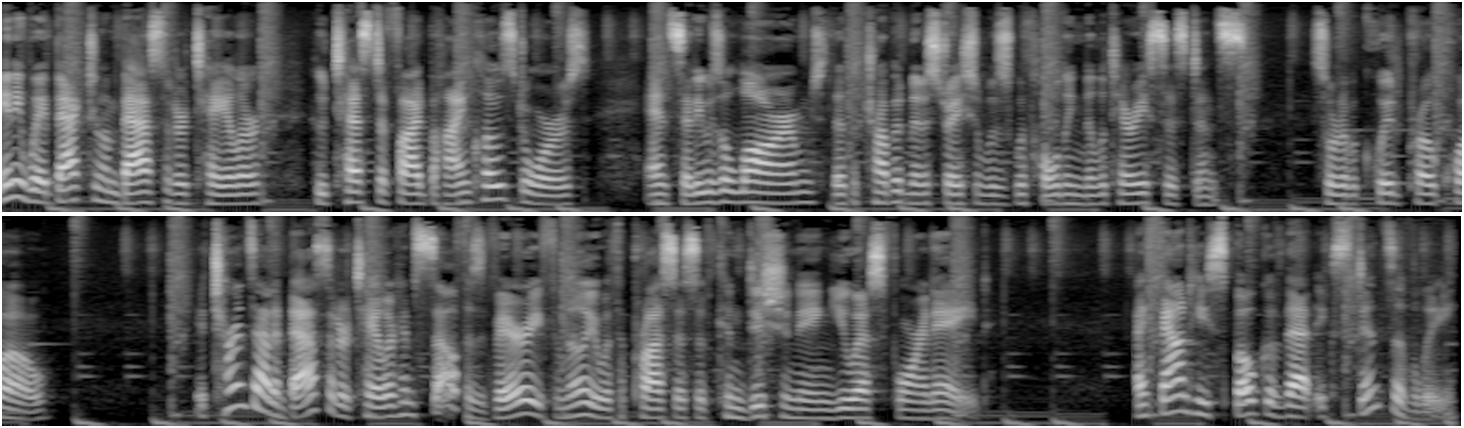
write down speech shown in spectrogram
Anyway, back to Ambassador Taylor, who testified behind closed doors and said he was alarmed that the Trump administration was withholding military assistance, sort of a quid pro quo. It turns out Ambassador Taylor himself is very familiar with the process of conditioning U.S. foreign aid. I found he spoke of that extensively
